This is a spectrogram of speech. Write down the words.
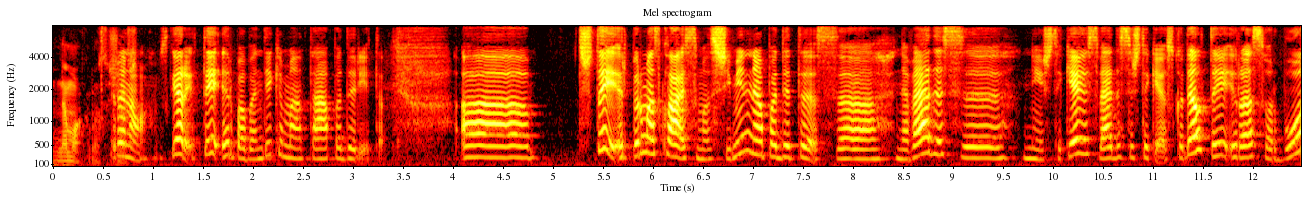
nemokamas. Yra nemokamas. Gerai, tai ir pabandykime tą padaryti. A, štai ir pirmas klausimas. Šeiminė padėtis. A, nevedęs, a, neištekėjus, vedęs ištekėjus. Kodėl tai yra svarbu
